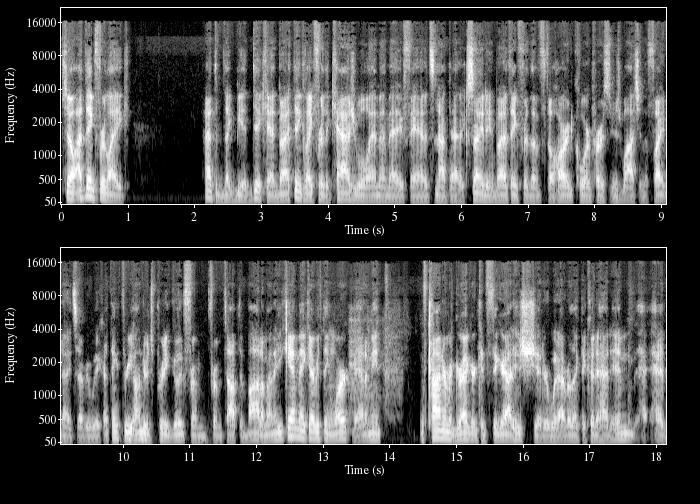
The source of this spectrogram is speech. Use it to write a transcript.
So I think for like, I have to like be a dickhead, but I think like for the casual MMA fan, it's not that exciting. But I think for the the hardcore person who's watching the fight nights every week, I think 300 is pretty good from from top to bottom. I know you can't make everything work, man. I mean, if Conor McGregor could figure out his shit or whatever, like they could have had him head.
